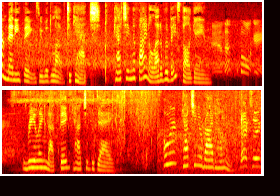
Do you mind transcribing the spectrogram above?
There are many things we would love to catch. Catching the final out of a baseball game. And that's the ball game. Reeling that big catch of the day. Or catching a ride home. Taxi!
